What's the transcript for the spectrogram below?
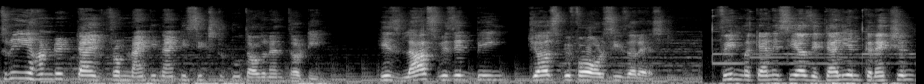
300 times from 1996 to 2013. His last visit being just before Orsi's arrest. Finn Finmeccanica's Italian connection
